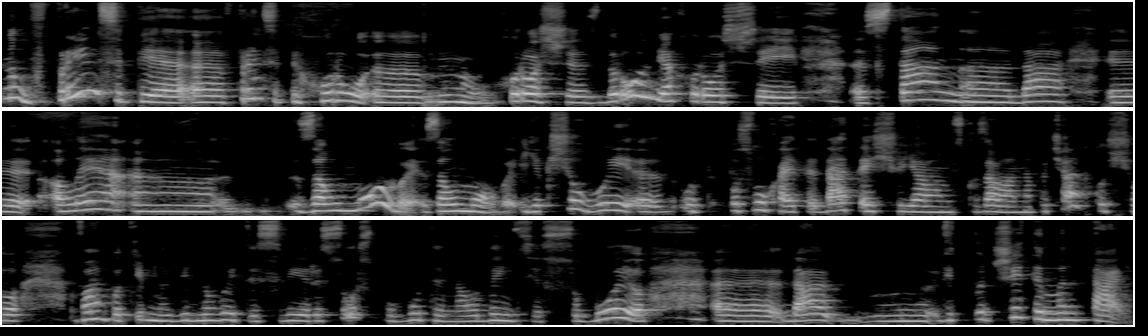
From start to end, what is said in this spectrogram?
Ну, в принципі, е, в принципі, хоро, е, ну, хороше здоров'я, хороший е, стан, да, але за умови, за умови, якщо ви от послухайте да, те, що я вам сказала на початку, що вам потрібно відновити свій ресурс, побути наодинці з собою, е, да, відпочити ментально,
